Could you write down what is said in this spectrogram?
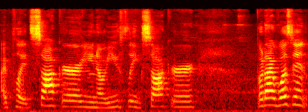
I played soccer, you know, youth league soccer, but I wasn't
